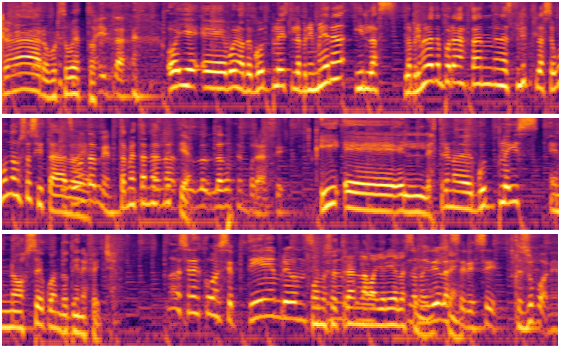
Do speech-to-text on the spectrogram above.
Claro, por supuesto. Ahí está. Oye, eh, bueno, The Good Place, la primera y las, la primera temporada está en Netflix, la segunda no sé si está La segunda todavía. también. está en La- Netflix. ya. la- Las dos temporadas, sí. Y eh, el estreno de The Good Place eh, no sé cuándo tiene fecha. No, es como en septiembre. Cuando se estrena la mayoría de las La mayoría de las series, series, sí. Se supone.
